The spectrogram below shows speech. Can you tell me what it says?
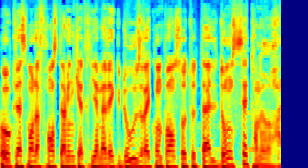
Au classement, la France termine quatrième avec 12 récompenses au total, dont 7 en or.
